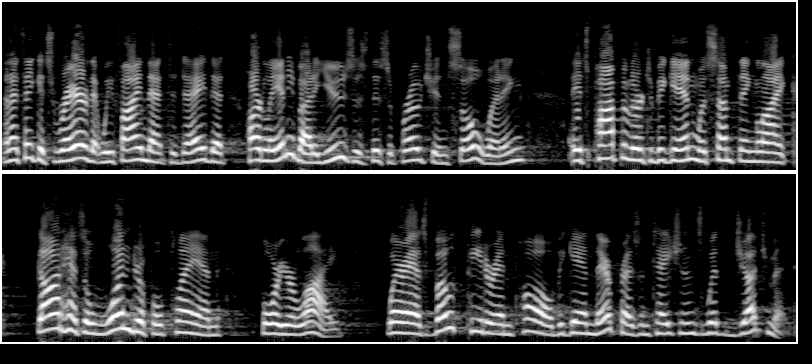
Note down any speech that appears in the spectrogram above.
And I think it's rare that we find that today, that hardly anybody uses this approach in soul winning. It's popular to begin with something like, God has a wonderful plan for your life. Whereas both Peter and Paul began their presentations with judgment.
